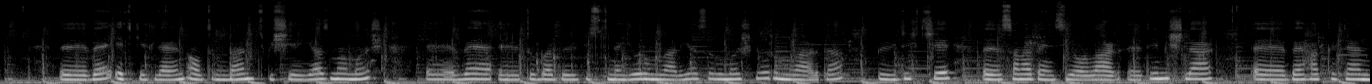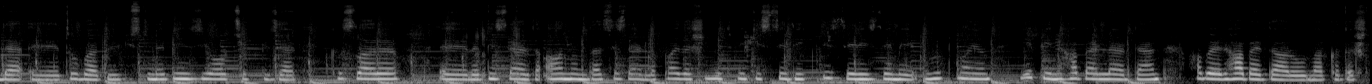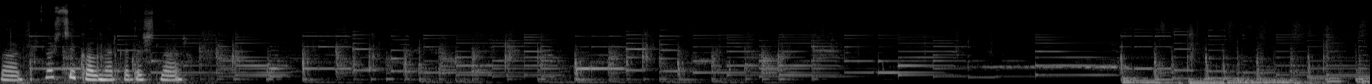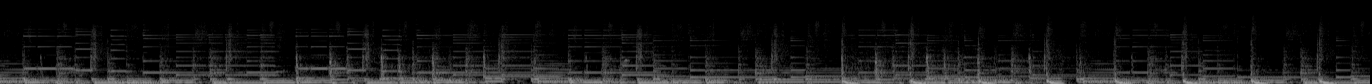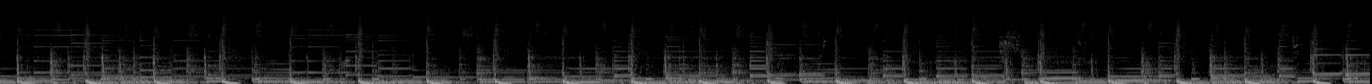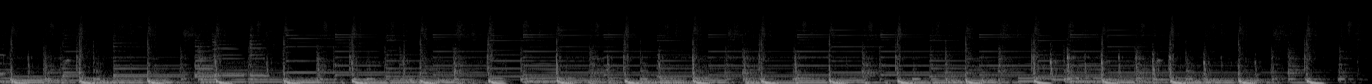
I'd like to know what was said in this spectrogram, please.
Ee, ve etiketlerin altından hiçbir şey yazmamış Ee, ve e, Tuğba Büyük üstüne yorumlar yazılmış. Yorumlarda büyüdükçe e, sana benziyorlar e, demişler E, ve hakikaten de e, Tuğba Büyük üstüne benziyor. Çok güzel kızları E, ve bizler de anında sizlerle paylaşım etmek istedik. Bizleri izlemeyi unutmayın. Yepyeni haberlerden haber haberdar olun arkadaşlar. Hoşçakalın arkadaşlar.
